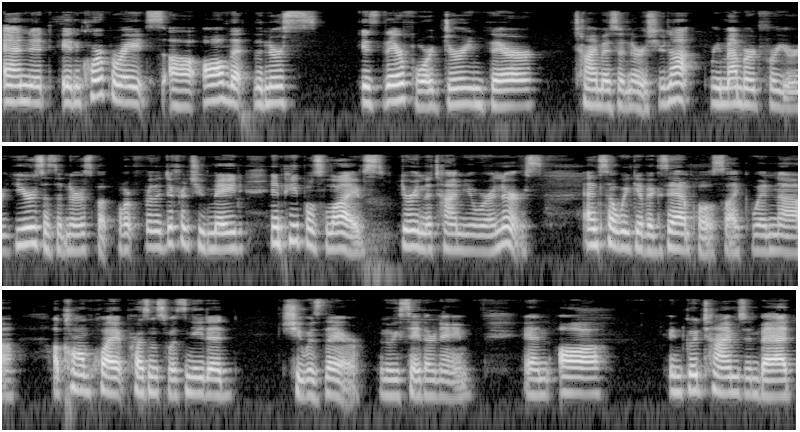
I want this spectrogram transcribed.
And it, incorporates uh, all that the nurse is there for during their time as a nurse. You're not remembered for your years as a nurse, but for, for the difference you made in people's lives during the time you were a nurse. And so we give examples like when uh, a calm, quiet presence was needed, she was there, and we say their name and awe in good times and bad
